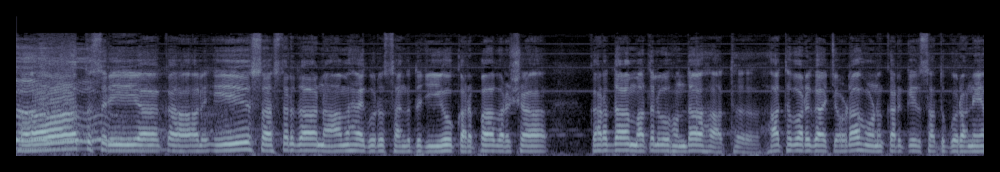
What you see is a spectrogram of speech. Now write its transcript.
ਸਤਿ ਸ੍ਰੀ ਅਕਾਲ ਇਹ ਸ਼ਸਤਰ ਦਾ ਨਾਮ ਹੈ ਗੁਰੂ ਸੰਗਤ ਜੀਓ ਕਿਰਪਾ ਵਰਸ਼ਾ ਕਰ ਦਾ ਮਤਲਬ ਹੁੰਦਾ ਹੱਥ। ਹੱਥ ਵਰਗਾ ਚੌੜਾ ਹੋਣ ਕਰਕੇ ਸਤਿਗੁਰਾਂ ਨੇ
